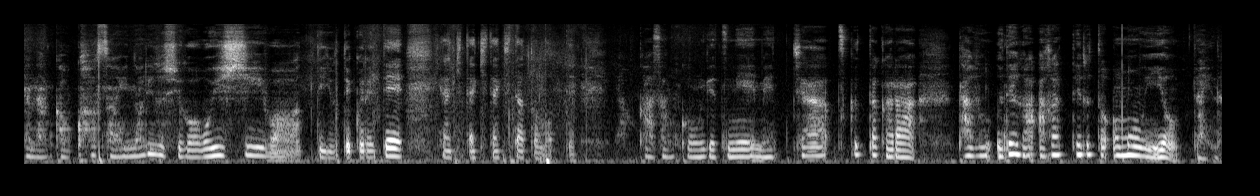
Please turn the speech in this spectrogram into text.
いやなんかお母さんいなり寿司が美味しいわって言ってくれていや来た来た来たと思って母さん今月ねめっちゃ作ったから多分腕が上がってると思うよみたいな。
